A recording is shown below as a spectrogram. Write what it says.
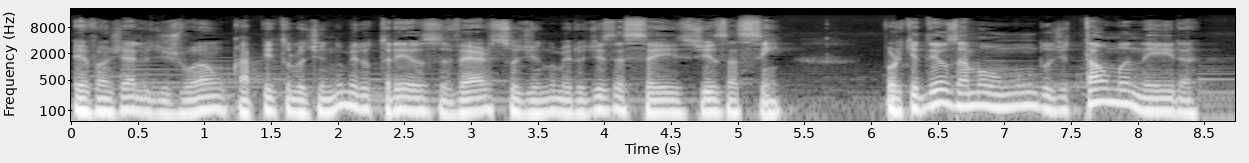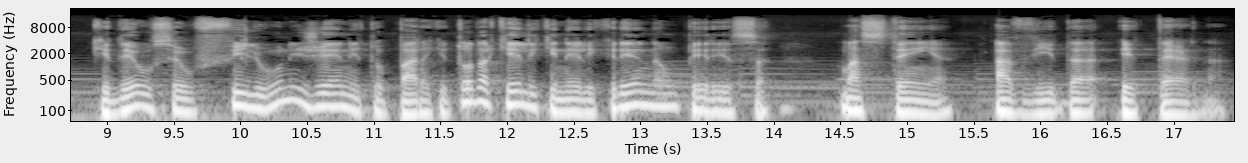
Evangelho de João, capítulo de número 3, verso de número 16, diz assim: Porque Deus amou o mundo de tal maneira que deu o seu Filho unigênito para que todo aquele que nele crê não pereça, mas tenha a vida eterna.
